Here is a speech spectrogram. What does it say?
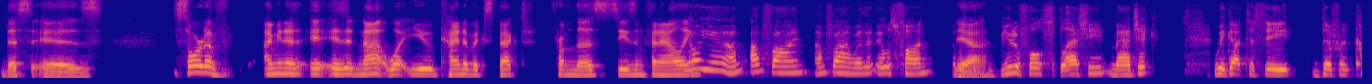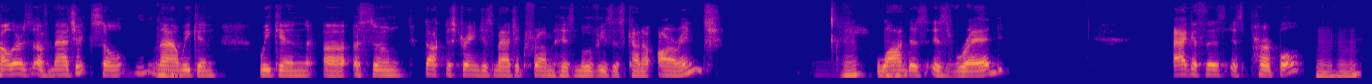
this is sort of i mean is, is it not what you kind of expect from the season finale Oh yeah, I'm, I'm fine. I'm fine with it. It was fun. Yeah. beautiful, splashy magic. We got to see different colors of magic, so now Mm-hmm. we can we can uh, assume Doctor Strange's magic from his movies is kind of orange. Mhm. Wanda's is red. Agatha's is purple, Mhm.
